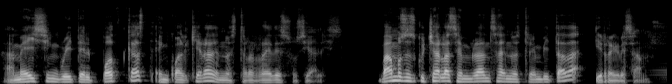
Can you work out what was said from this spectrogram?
Amazing Retail Podcast en cualquiera de nuestras redes sociales. Vamos a escuchar la semblanza de nuestra invitada y regresamos.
